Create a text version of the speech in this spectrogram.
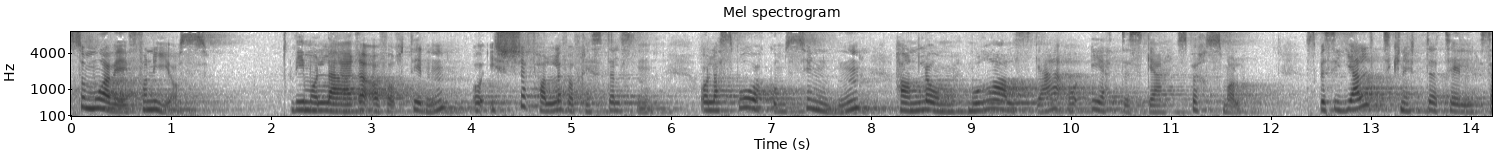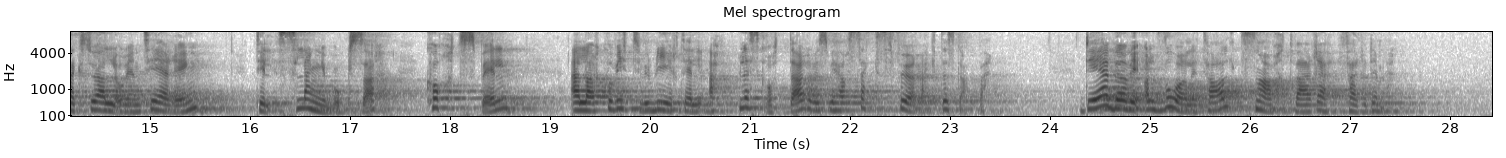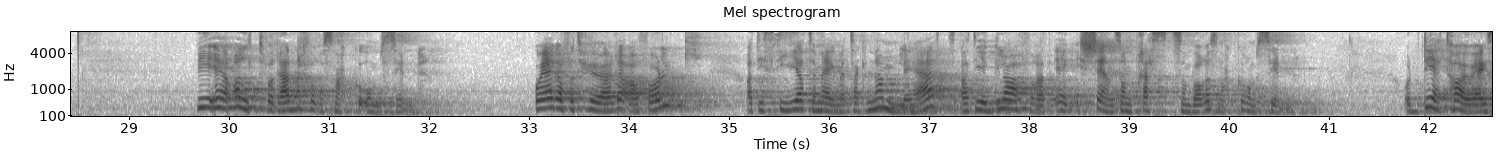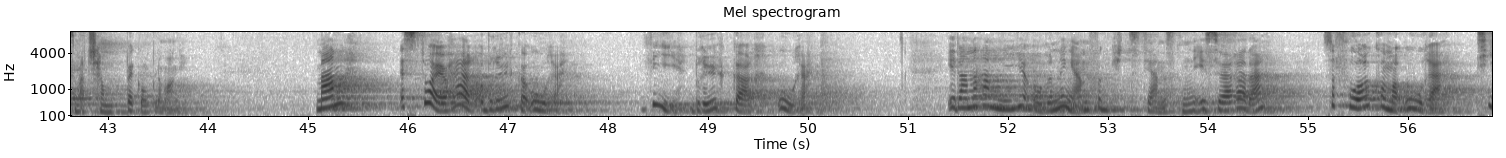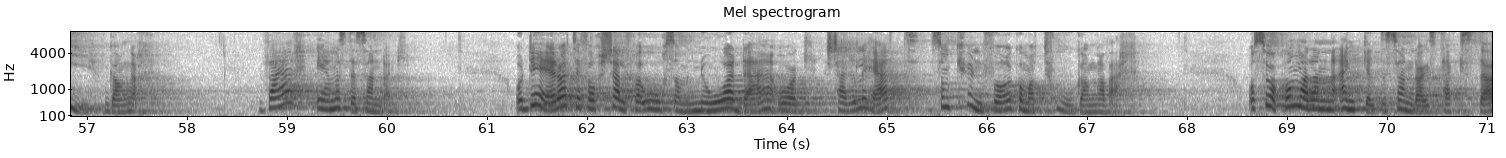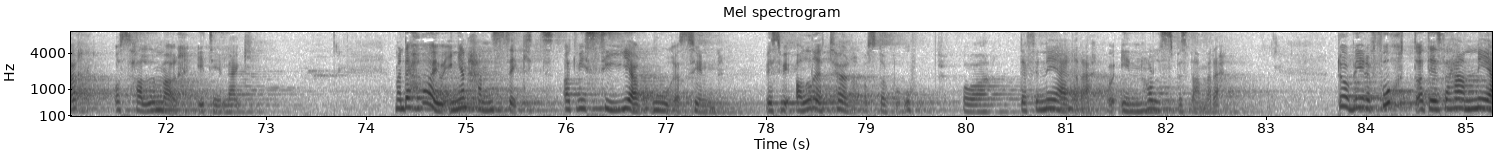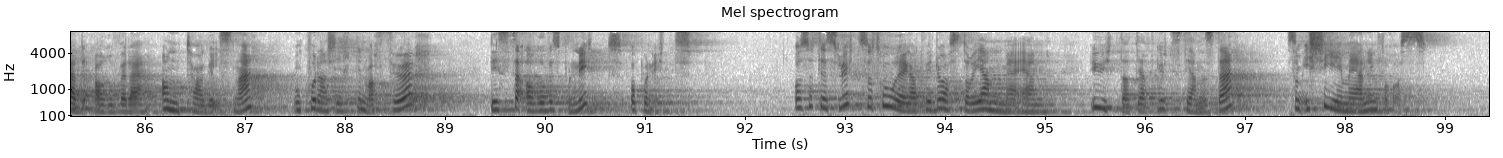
så må vi fornye oss. Vi må lære av fortiden og ikke falle for fristelsen og la språket om synden handle om moralske og etiske spørsmål. Spesielt knyttet til seksuell orientering, til slengbukser, kortspill eller hvorvidt vi blir til epleskrotter hvis vi har sex før ekteskapet. Det bør vi alvorlig talt snart være ferdig med. Vi er altfor redde for å snakke om synd. Og jeg har fått høre av folk at de sier til meg med takknemlighet at de er glad for at jeg ikke er en sånn prest som bare snakker om synd. Og det tar jo jeg som et kjempekompliment. Men jeg står jo her og bruker ordet. Vi bruker ordet. I denne her nye ordningen for gudstjenesten i Søreide så forekommer ordet ti ganger. Hver eneste søndag. Og det er da til forskjell fra ord som nåde og kjærlighet, som kun forekommer to ganger hver. Og så kommer den enkelte søndags tekster og salmer i tillegg. Men det har jo ingen hensikt at vi sier ordet synd hvis vi aldri tør å stoppe opp og definere det og innholdsbestemme det. Da blir det fort at disse her nedarvede antagelsene om hvordan Kirken var før, disse arves på nytt og på nytt. Og så til slutt så tror jeg at vi da står igjen med en utdatert gudstjeneste som ikke gir mening for oss.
